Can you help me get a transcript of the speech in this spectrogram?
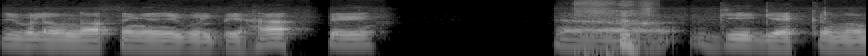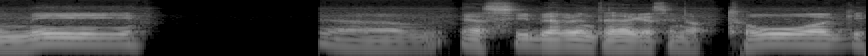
You will own nothing and you will be happy. Uh, gigekonomi. Ehm, SJ behöver inte äga sina tåg.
